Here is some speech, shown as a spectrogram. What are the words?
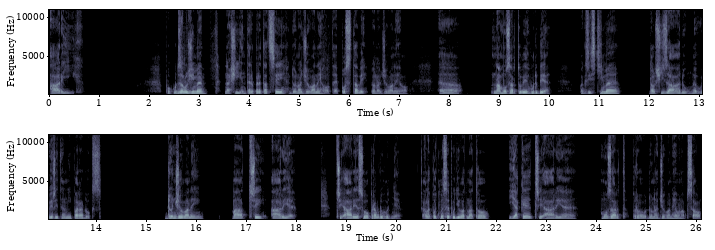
áriích. Pokud založíme naší interpretaci Dona Giovanniho, té postavy Dona Giovanniho, eh, na Mozartově hudbě, pak zjistíme další záhadu, neuvěřitelný paradox. Don Giovanni má tři árie. Tři árie jsou opravdu hodně, ale pojďme se podívat na to, jaké tři árie Mozart pro Dona Giovanniho napsal.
